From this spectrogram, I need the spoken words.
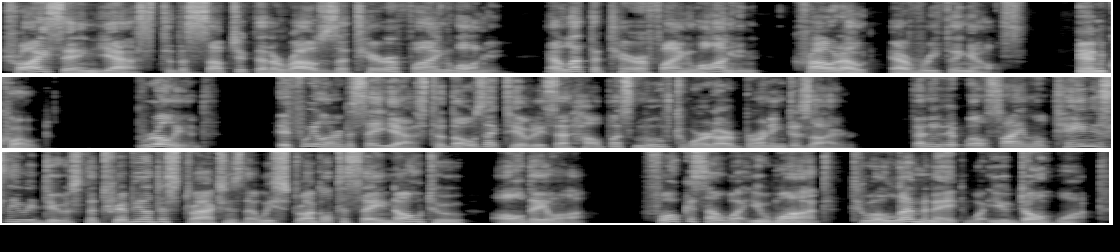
Try saying yes to the subject that arouses a terrifying longing, and let the terrifying longing crowd out everything else. End quote. Brilliant. If we learn to say yes to those activities that help us move toward our burning desire, then it will simultaneously reduce the trivial distractions that we struggle to say no to all day long. Focus on what you want to eliminate what you don't want.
